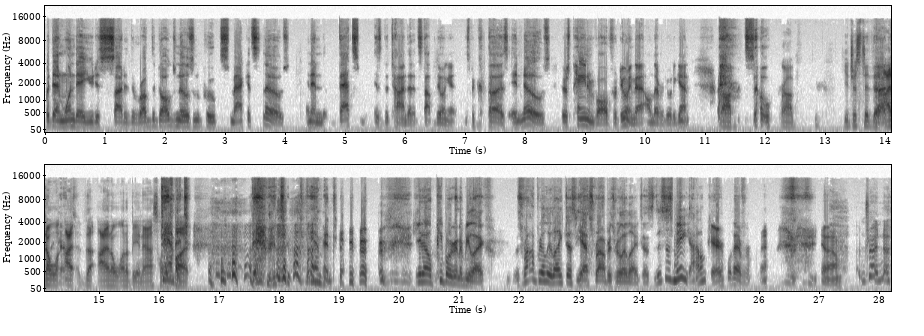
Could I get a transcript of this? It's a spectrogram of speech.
But then one day you just decided to rub the dog's nose in the poop, smack its nose, and then that's is the time that it stopped doing it. It's because it knows there's pain involved for doing that. I'll never do it again. Rob, So Rob, you just did That- I don't want I the I don't want to be an asshole. Damn but it. damn it, damn it. you know, people are gonna be like, "Is Rob really like this?" Yes, Rob is really like this. This is me. I don't care. Whatever. you know. I'm trying to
